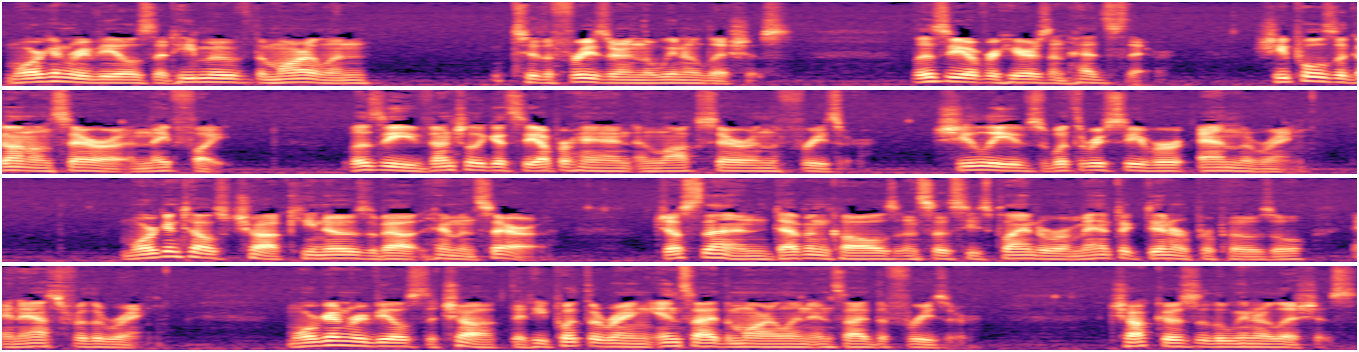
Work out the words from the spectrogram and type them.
Morgan reveals that he moved the Marlin to the freezer in the Wienerlicious. Lizzie overhears and heads there. She pulls a gun on Sarah and they fight. Lizzie eventually gets the upper hand and locks Sarah in the freezer. She leaves with the receiver and the ring. Morgan tells Chuck he knows about him and Sarah. Just then, Devon calls and says he's planned a romantic dinner proposal and asks for the ring. Morgan reveals to Chuck that he put the ring inside the Marlin inside the freezer. Chuck goes to the Wienerlicious.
